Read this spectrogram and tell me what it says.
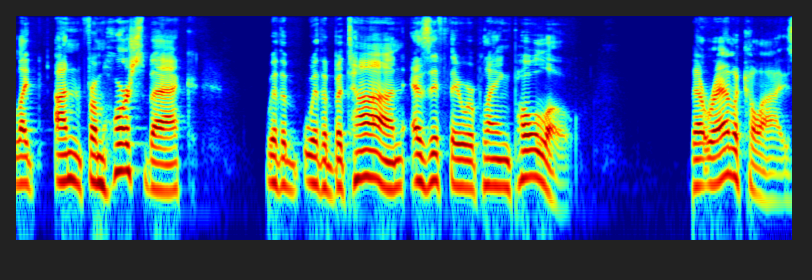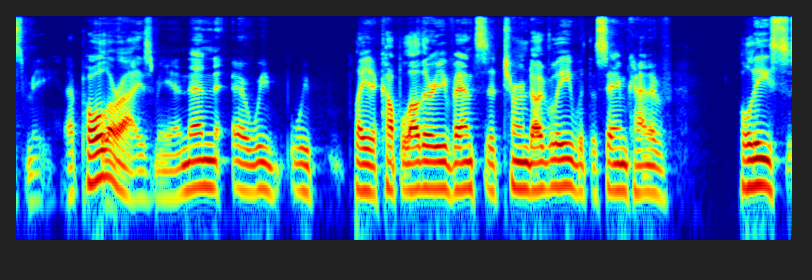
like on from horseback with a with a baton as if they were playing polo. That radicalized me that polarized me. And then uh, we we played a couple other events that turned ugly with the same kind of police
